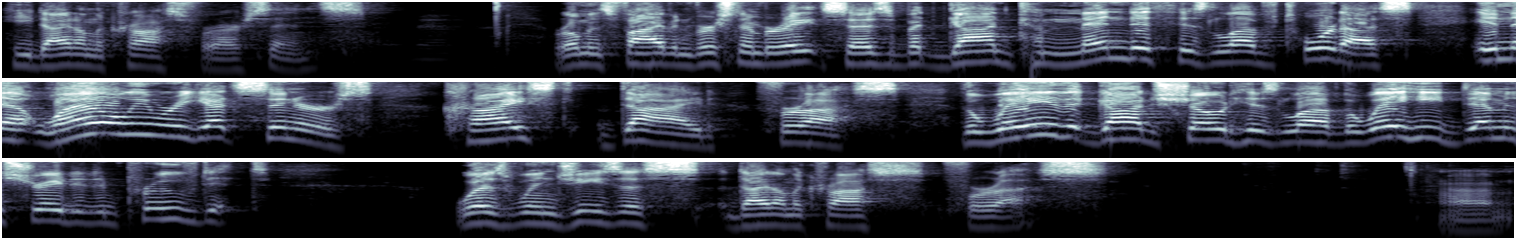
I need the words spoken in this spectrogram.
he died on the cross for our sins. Romans 5 and verse number 8 says, But God commendeth his love toward us, in that while we were yet sinners, Christ died for us. The way that God showed his love, the way he demonstrated and proved it, was when Jesus died on the cross for us. Um,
